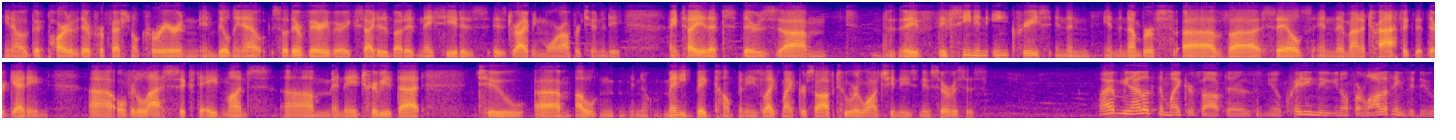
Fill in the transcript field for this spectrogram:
you know, a good part of their professional career in, in, building out. So they're very, very excited about it, and they see it as, as driving more opportunity. I can tell you that there's um, they've they've seen an increase in the in the number of, of uh, sales and the amount of traffic that they're getting uh, over the last six to eight months, um, and they attribute that to um, a, you know many big companies like Microsoft who are launching these new services. I mean, I look at Microsoft as you know creating the you know for a lot of things they do,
